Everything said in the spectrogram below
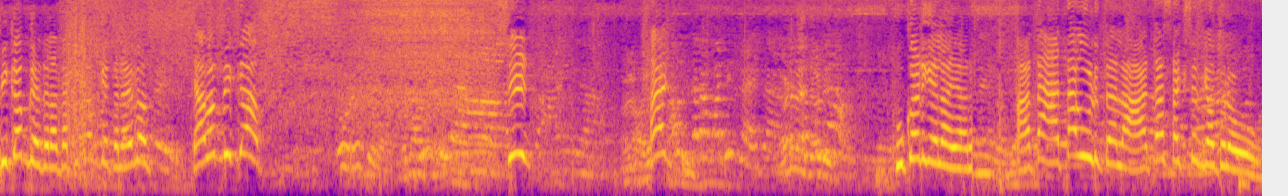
पिकअप घेतला आता पिकअप घेतला हे बघ. या बघ पिकअप सीट फुकट गेला यार. आता आता उडतला आता सक्सेस घातलो हो.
